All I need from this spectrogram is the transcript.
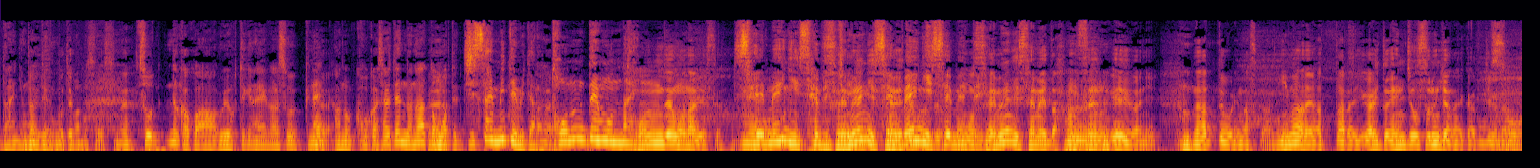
大日本帝国とかそうですね。そうなんかこうあ右翼的な映画がすごくね、はい。あの公開されてんだなと思って、は実際見てみたら、はい。とんでもない、とんでもないですよ。攻めに攻めている。攻めに攻めて攻めに攻め攻めに攻めた反戦映画になっておりますから、今やったら意外と炎上するんじゃないかっていうよそうね。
